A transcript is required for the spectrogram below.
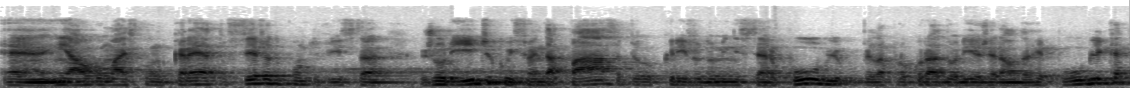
é, em algo mais concreto, seja do ponto de vista jurídico, isso ainda passa pelo crivo do Ministério Público, pela Procuradoria-Geral da República,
